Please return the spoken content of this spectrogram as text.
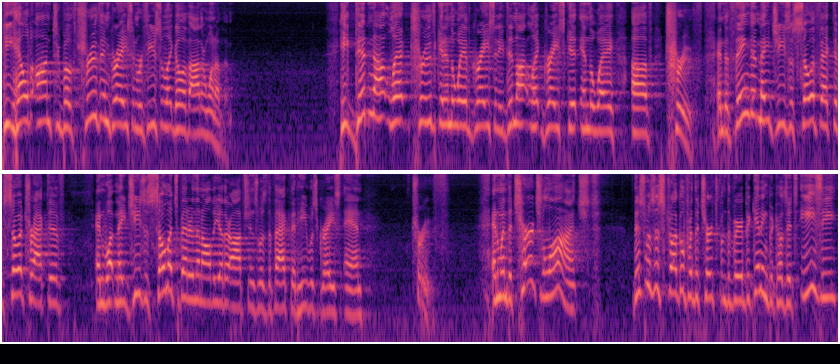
he held on to both truth and grace and refused to let go of either one of them. He did not let truth get in the way of grace, and he did not let grace get in the way of truth. And the thing that made Jesus so effective, so attractive, and what made Jesus so much better than all the other options was the fact that he was grace and truth. And when the church launched, this was a struggle for the church from the very beginning because it's easy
